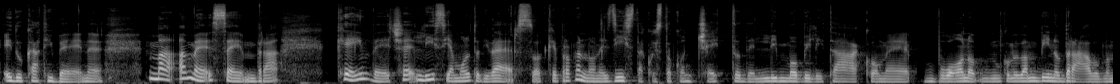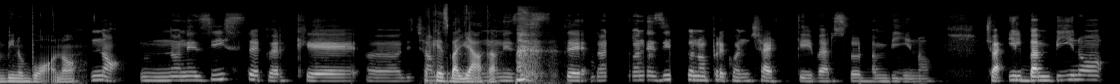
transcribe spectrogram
educati bene. Ma a me sembra che invece lì sia molto diverso, che proprio non esista questo concetto dell'immobilità come buono, come bambino bravo, bambino buono. No, non esiste perché uh, diciamo perché è sbagliata. Non, esiste, non, non esistono preconcetti verso il bambino, cioè il bambino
